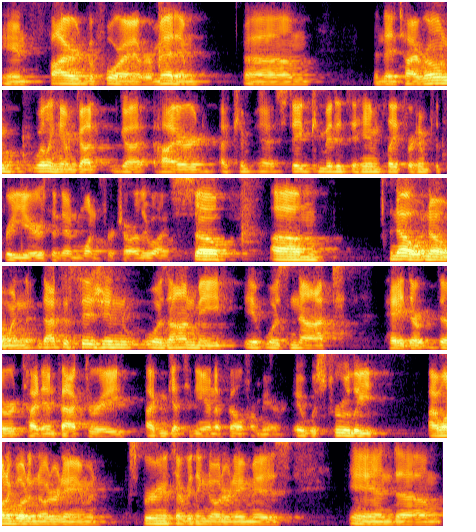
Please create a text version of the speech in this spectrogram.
and fired before I ever met him. Um, and then Tyrone Willingham got got hired. I com- stayed committed to him, played for him for three years, and then one for Charlie Weis. So um, no, no. When that decision was on me, it was not, hey, they're they're a tight end factory. I can get to the NFL from here. It was truly, I want to go to Notre Dame and experience everything Notre Dame is, and um,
